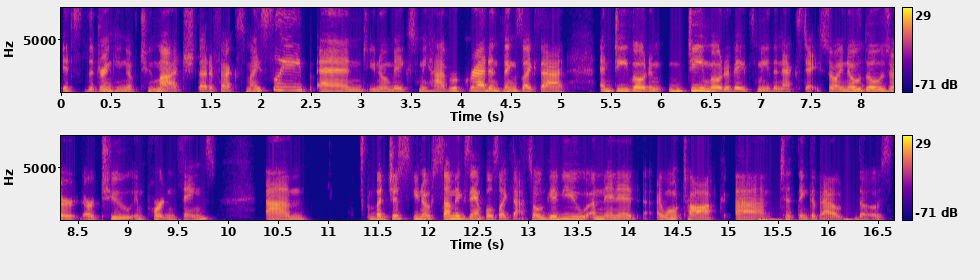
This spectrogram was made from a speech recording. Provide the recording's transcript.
It's the drinking of too much that affects my sleep and, you know, makes me have regret and things like that and demotivates me the next day. So I know those are, are two important things. Um, but just, you know, some examples like that. So I'll give you a minute. I won't talk um, to think about those.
